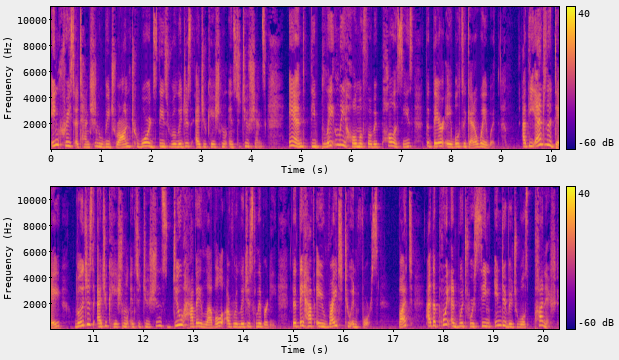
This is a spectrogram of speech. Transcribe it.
increased attention will be drawn towards these religious educational institutions and the blatantly homophobic policies that they are able to get away with. At the end of the day, religious educational institutions do have a level of religious liberty that they have a right to enforce. But at the point at which we're seeing individuals punished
